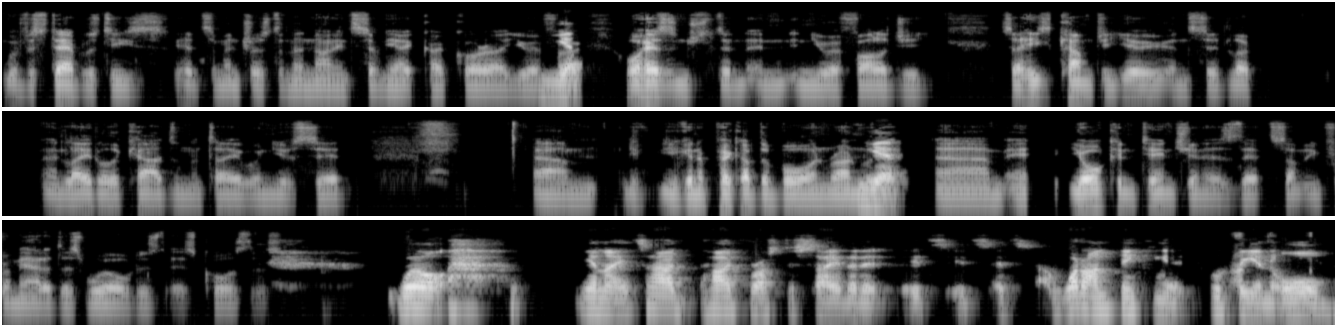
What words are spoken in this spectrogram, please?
we've established he's had some interest in the 1978 Kaikoura UFO, Yeah. or has interest in, in, in ufology. So he's come to you and said, look, and laid all the cards on the table, and you've said, um, you, you're going to pick up the ball and run with Yeah. it. Um, and your contention is that something from out of this world has, has caused this. Well, you know, it's hard hard for us to say that it, it's it's it's what I'm thinking. It could be an orb.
